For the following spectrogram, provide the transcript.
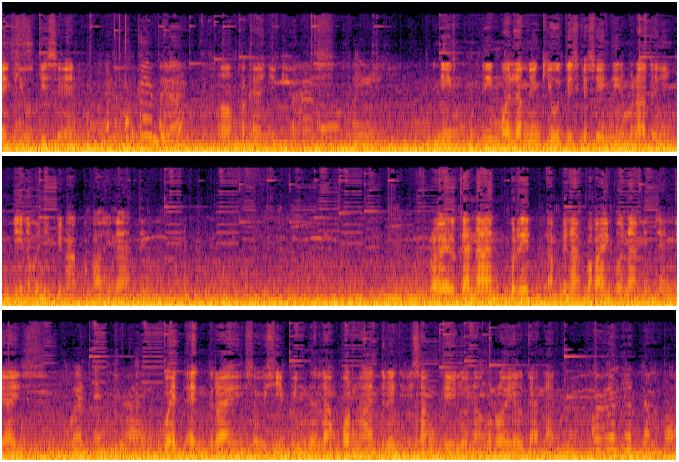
Napakain cuties eh. no? Ano pagkain ba yun? Oo, oh, pagkain yung cuties. Okay. Hindi, hindi mo alam yung cuties kasi hindi naman natin yung, hindi naman yung pinapakain natin. Royal Canan breed ang pinapakain po namin dyan guys. Wet and dry. Wet and dry. So isipin nyo na lang 400 yung isang kilo ng Royal Canan. 400 lang ba?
